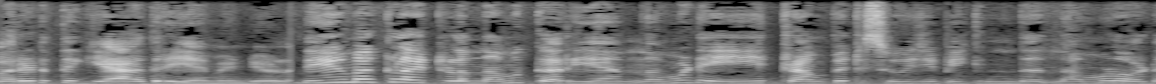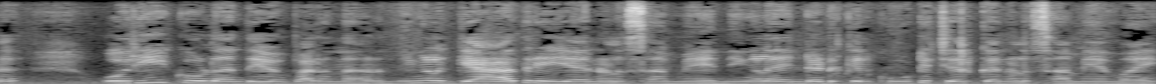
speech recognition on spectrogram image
ഒരിടത്ത് ഗ്യാദർ ചെയ്യാൻ വേണ്ടിയുള്ള ദൈവമക്കളായിട്ടുള്ള നമുക്കറിയാം നമ്മുടെ ഈ ട്രംപറ്റ് സൂചിപ്പിക്കുന്നത് നമ്മളോട് ഒരേ ഒരീക്കോളം ദൈവം പറഞ്ഞതാണ്. നിങ്ങൾ ഗ്യാദർ ചെയ്യാനുള്ള സമയം നിങ്ങൾ എന്റെ അടുക്കൽ കൂട്ടിച്ചേർക്കാനുള്ള സമയമായി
